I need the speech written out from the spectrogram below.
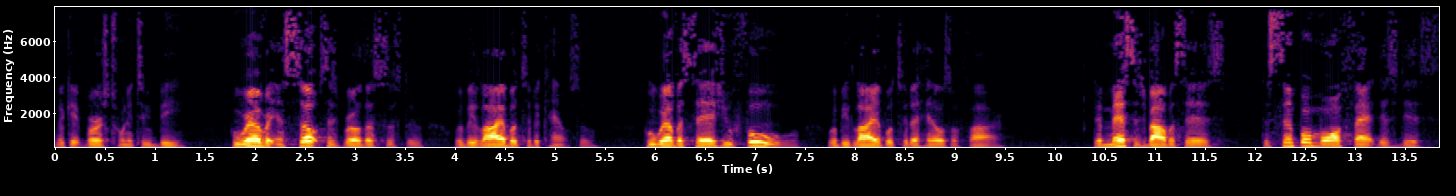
Look at verse 22b. Whoever insults his brother or sister will be liable to the council. Whoever says you fool will be liable to the hells of fire. The message Bible says, the simple moral fact is this.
